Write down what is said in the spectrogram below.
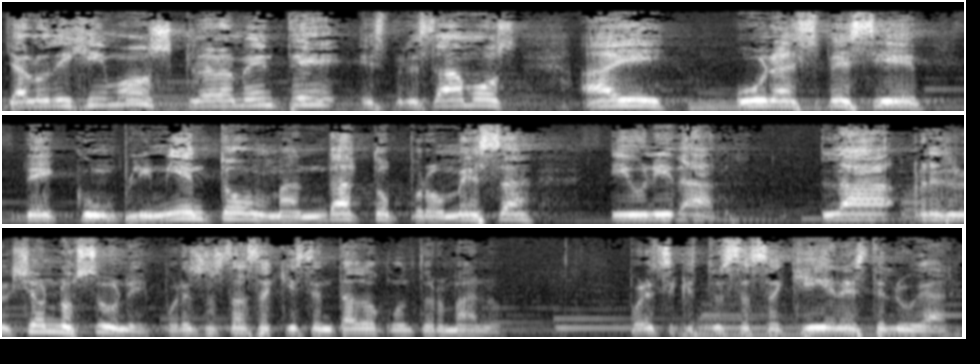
Ya lo dijimos claramente, expresamos, hay una especie de cumplimiento, mandato, promesa y unidad. La resurrección nos une, por eso estás aquí sentado con tu hermano, por eso es que tú estás aquí en este lugar.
